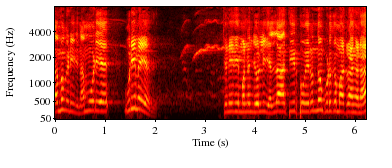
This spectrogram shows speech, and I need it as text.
சமூக நீதி நம்முடைய உரிமை அது. உச்சநீதிமன்றம் சொல்லி எல்லா தீர்ப்பும் இருந்தும் கொடுக்க மாட்டாங்கன்னா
